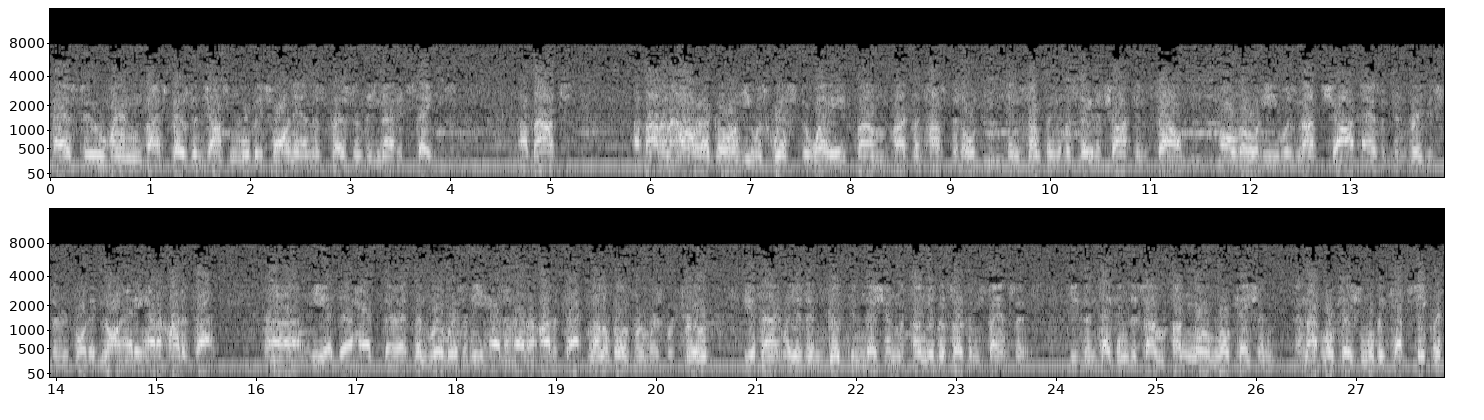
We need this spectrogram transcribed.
as to when Vice President Johnson will be sworn in as President of the United States. About about an hour ago, he was whisked away from Parkland Hospital in something of a state of shock himself, although he was not shot, as had been previously reported, nor had he had a heart attack. Uh, he had uh, had there had been rumors that he had had a heart attack. None of those rumors were true. He apparently is in good condition under the circumstances. He's been taken to some unknown location, and that location will be kept secret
